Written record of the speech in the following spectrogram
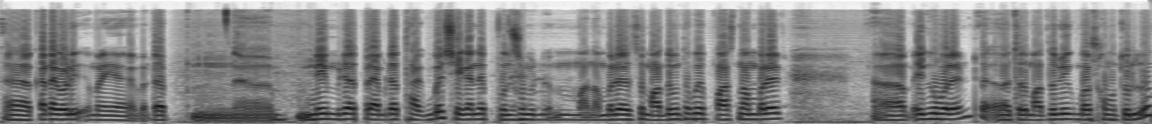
ক্যাটাগরি মানে একটা মিটার প্যারামিটার থাকবে। সেখানে পঞ্চাশ নম্বরের আছে মাধ্যমিক থাকবে, পাঁচ নম্বরের ইকুইভ্যালেন্ট তার মাধ্যমিক বা সমতুল্য,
